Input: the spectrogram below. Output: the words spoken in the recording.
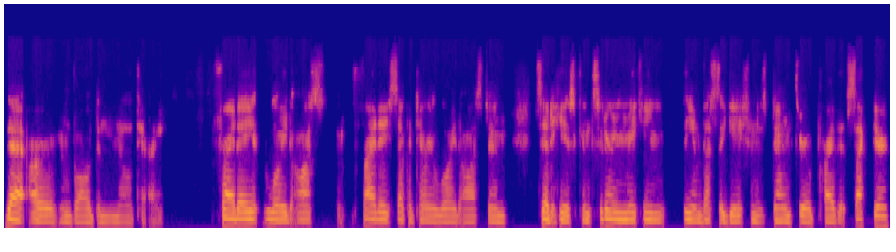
that are involved in the military. Friday, Lloyd Austin, Friday, Secretary Lloyd Austin said he is considering making the investigations done through a private sector.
